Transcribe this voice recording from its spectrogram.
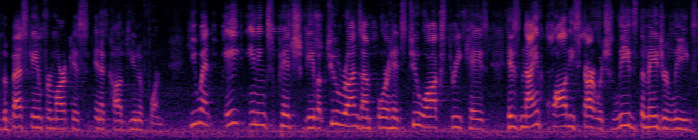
the best game for Marcus in a Cubs uniform. He went eight innings pitched, gave up two runs on four hits, two walks, three Ks. His ninth quality start, which leads the major leagues,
